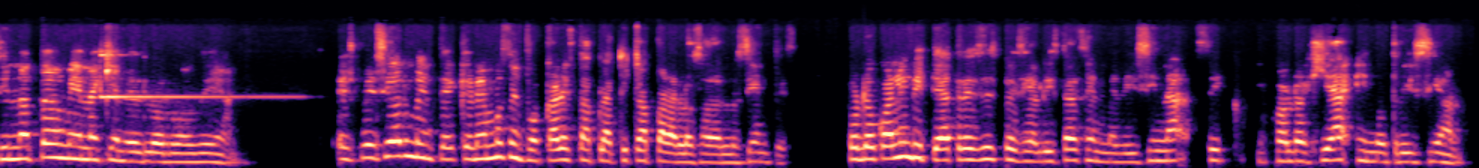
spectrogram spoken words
sino también a quienes lo rodean. Especialmente queremos enfocar esta plática para los adolescentes, por lo cual invité a tres especialistas en medicina, psicología y nutrición.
